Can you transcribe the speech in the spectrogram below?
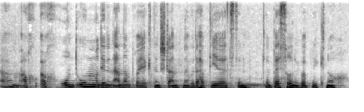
ähm, auch, auch rundum und in den anderen Projekten entstanden. Aber da habt ihr jetzt den, den besseren Überblick noch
